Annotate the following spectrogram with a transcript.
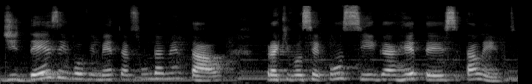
de desenvolvimento é fundamental para que você consiga reter esse talento.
